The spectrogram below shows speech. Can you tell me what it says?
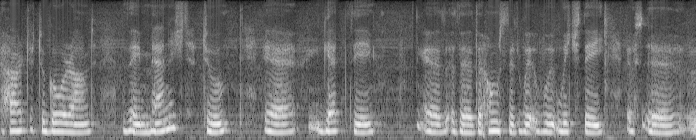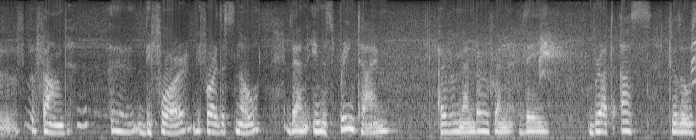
hard to go around, they managed to uh, get the uh, the, the homestead which they uh, found uh, before, before the snow. Then in the springtime, I remember when they brought us to those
